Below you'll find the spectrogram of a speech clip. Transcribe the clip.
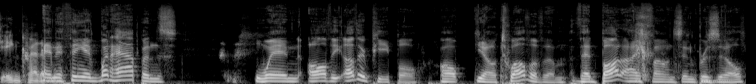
Incredible. And the thing is, what happens when all the other people, all you know, twelve of them that bought iPhones in Brazil,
